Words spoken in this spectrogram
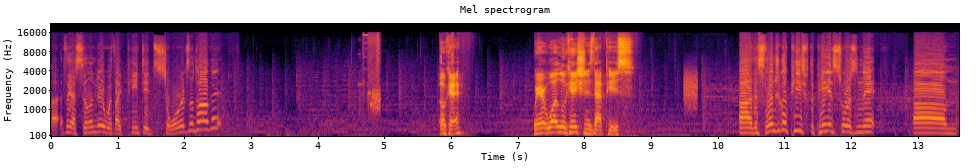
uh, it's like a cylinder with like painted swords on top of it. Okay. Where, what location is that piece? Uh, the cylindrical piece with the painted swords in it. Um,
